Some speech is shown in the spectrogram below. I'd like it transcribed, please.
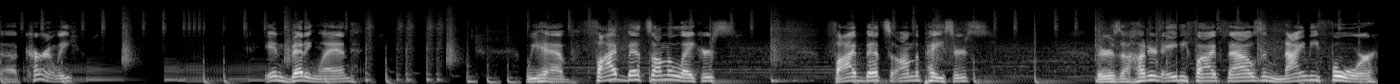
Uh, currently, in betting land, we have five bets on the Lakers, five bets on the Pacers. There's 185,094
